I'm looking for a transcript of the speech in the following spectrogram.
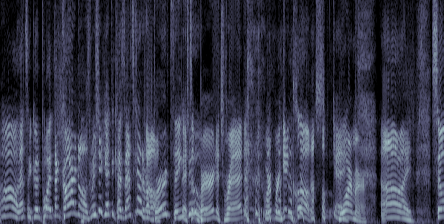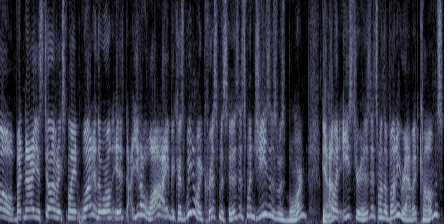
Oh, that's a good point. The Cardinals. We should get because that's kind of a Oh, bird thing It's too. a bird. It's red. we're, we're getting close. Okay. Warmer. All right. So, but now you still haven't explained what in the world is. You know why? Because we know what Christmas is. It's when Jesus was born. We Yeah. know what Easter is. It's when the bunny rabbit comes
